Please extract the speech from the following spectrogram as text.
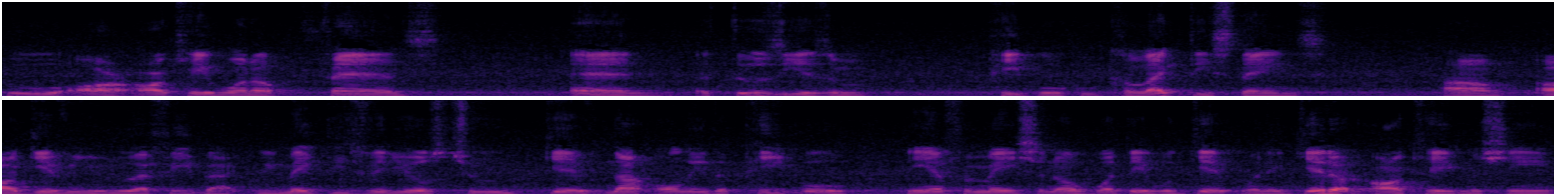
who are Arcade One Up fans and enthusiasm people who collect these things um, are giving you that feedback. We make these videos to give not only the people the information of what they will get when they get an arcade machine,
